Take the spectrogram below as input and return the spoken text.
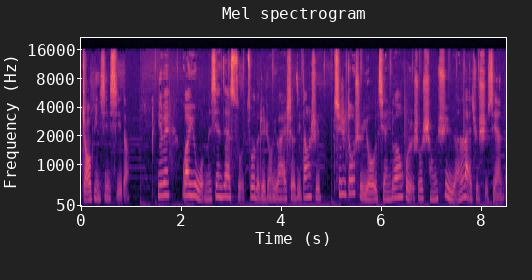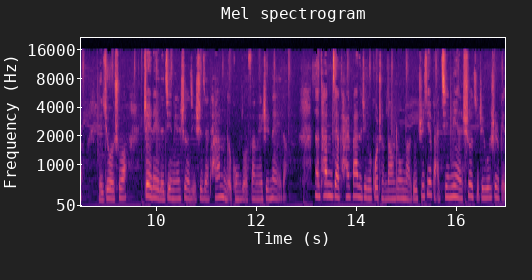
招聘信息的，因为关于我们现在所做的这种 UI 设计，当时其实都是由前端或者说程序员来去实现的，也就是说，这类的界面设计是在他们的工作范围之内的。那他们在开发的这个过程当中呢，就直接把界面设计这回事给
